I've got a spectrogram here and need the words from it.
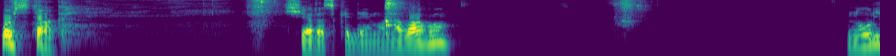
Ось так. Ще раз кидаємо на вагу. Нуль.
